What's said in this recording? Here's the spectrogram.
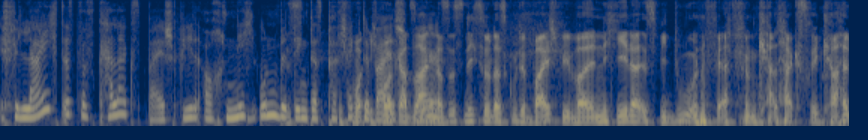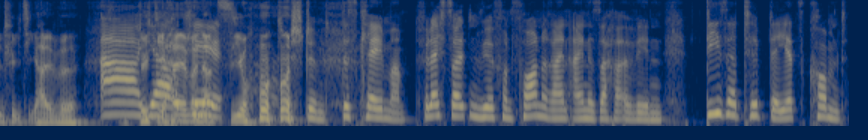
Vielleicht ist das Kallax-Beispiel auch nicht unbedingt das ich, wo- perfekte ich Beispiel. wollte gerade sagen, das ist nicht so das gute Beispiel, weil nicht jeder ist wie du und fährt für ein Kallax-Regal durch die halbe, ah, durch ja, die halbe okay. Nation. Stimmt. Disclaimer. Vielleicht sollten wir von vornherein eine Sache erwähnen. Dieser Tipp, der jetzt kommt,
